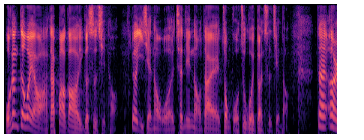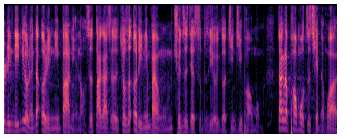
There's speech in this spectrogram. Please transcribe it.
我跟各位啊在报告一个事情哦。因为以前哦，我曾经哦在中国住过一段时间哦，在二零零六年到二零零八年哦，是大概是就是二零零八年，我们全世界是不是有一个经济泡沫嘛？在那泡沫之前的话，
